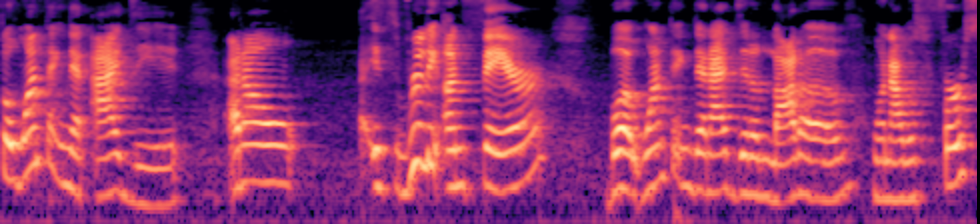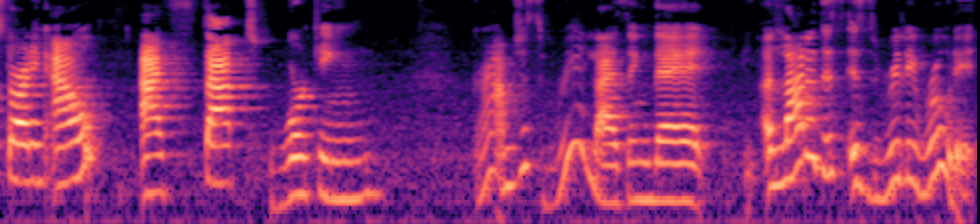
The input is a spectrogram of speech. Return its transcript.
so one thing that I did, I don't it's really unfair, but one thing that I did a lot of when I was first starting out, I stopped working. Girl, I'm just realizing that a lot of this is really rooted.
